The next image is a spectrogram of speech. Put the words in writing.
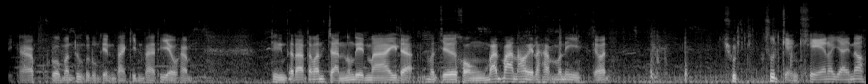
วัสดีครับครัวบรรทุกกับลุงเด่นพากินพาเที่ยวครับ ถึงตลาดตะวันจันทร์ลุงเด่นมาอีกแล้วมาเจอของบ้านบ้านๆเขาอีกแล้วครับวันนี้แต่ว่าชุดชุดแก่งแคเนาะยายเนาะ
